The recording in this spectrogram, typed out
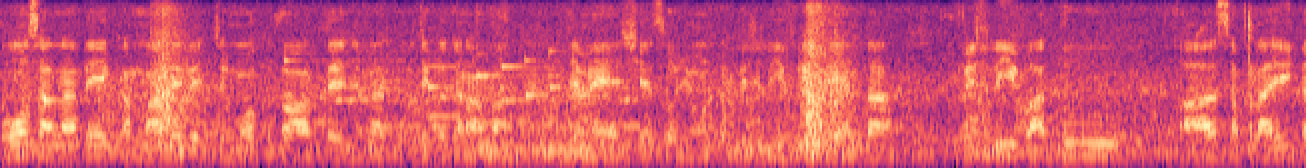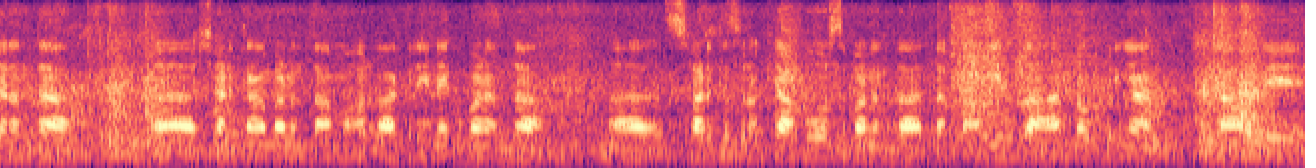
2 ਸਾਲਾਂ ਦੇ ਕੰਮਾਂ ਦੇ ਵਿੱਚ ਮੁੱਖ ਤੌਰ ਤੇ ਜਿਵੇਂ ਕੁਝ ਕੁ ਗਿਣਾਵਾਂ ਜਿਵੇਂ 600 ਯੂਨਿਟ ਬਿਜਲੀ ਫ੍ਰੀ ਦੇਣ ਦਾ, ਬਿਜਲੀ ਵਾਧੂ ਸਪਲਾਈ ਕਰਨ ਦਾ ਸੜਕਾਂ ਬਣਨ ਦਾ, ਮੁਹੱਲਾ ਕਲੀਨਿਕ ਬਣਨ ਦਾ ਸੜਕ ਸੁਰੱਖਿਆ ਫੋਰਸ ਬਣਨ ਦਾ 43000 ਨੌਕਰੀਆਂ ਪੰਜਾਬ ਦੇ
